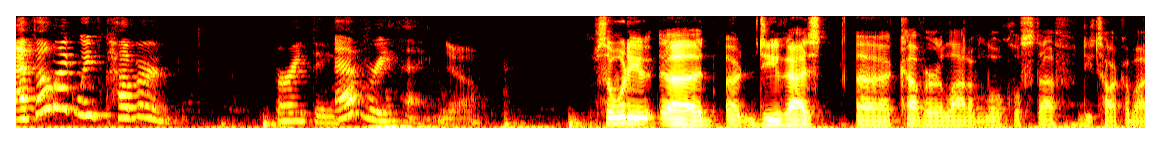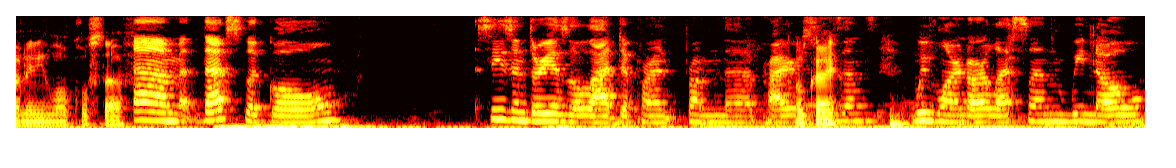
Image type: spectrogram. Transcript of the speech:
I feel like we've covered Everything. everything. Yeah. So, what do you uh, uh, do? You guys uh, cover a lot of local stuff? Do you talk about any local stuff? Um, that's the goal. Season three is a lot different from the prior Okay. seasons. We've learned our lesson. We know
